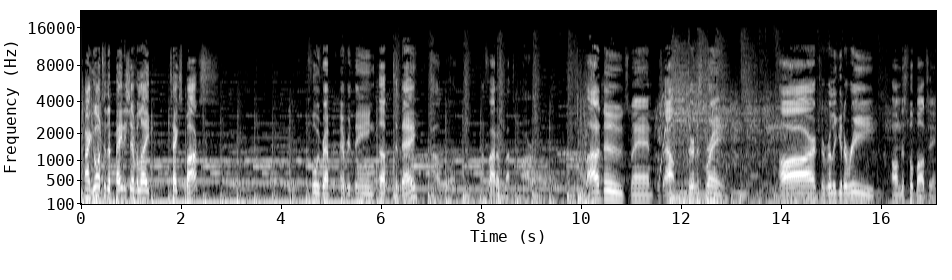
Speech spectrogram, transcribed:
All right, going to the Beatty Chevrolet text box. Before we wrap everything up today, oh boy, I'm fired up about tomorrow. A lot of dudes, man, was out during the spring. Hard to really get a read on this football team.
